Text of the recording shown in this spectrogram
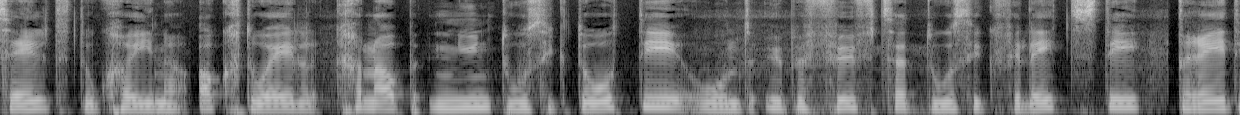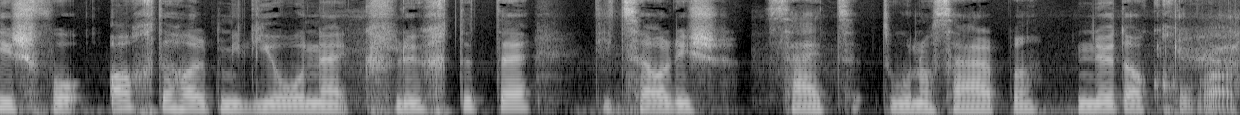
zählt die Ukraine aktuell knapp 9000 Tote und über 15.000 Verletzte. Die Rede ist von 8,5 Millionen Geflüchteten. Die Zahl ist sagt du noch selber, nicht akkurat.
